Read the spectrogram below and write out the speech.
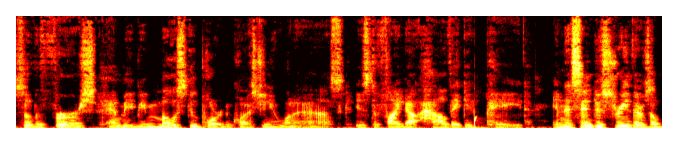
So, the first and maybe most important question you want to ask is to find out how they get paid. In this industry, there's a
